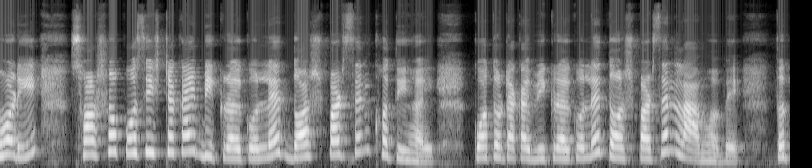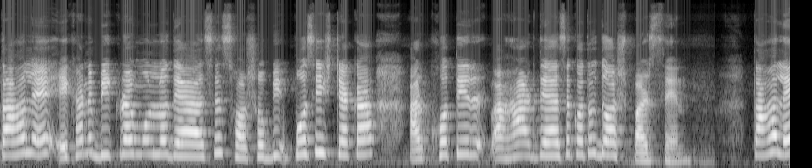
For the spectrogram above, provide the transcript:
ঘড়ি ছশো পঁচিশ টাকায় বিক্রয় করলে দশ পার্সেন্ট ক্ষতি হয়। কত টাকায় বিক্রয় করলে দশ পার্সেন্ট লাভ হবে? তো তাহলে এখানে বিক্রয় মূল্য দেওয়া আছে ছশো পঁচিশ টাকা, আর ক্ষতির হার দেওয়া আছে কত? দশ পার্সেন্ট। তাহলে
